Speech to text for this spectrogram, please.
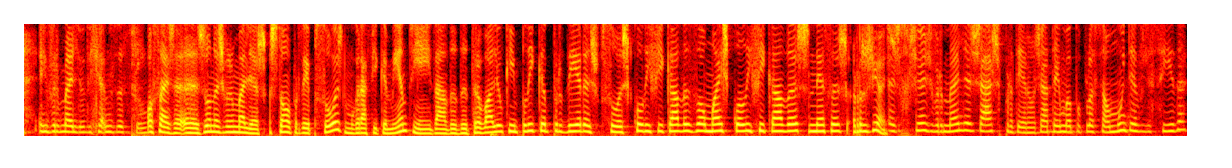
em vermelho, digamos assim. Ou seja, as zonas vermelhas estão a perder pessoas demograficamente e em idade de trabalho, o que implica perder as pessoas qualificadas ou mais qualificadas nessas regiões. As regiões vermelhas já as perderam, já têm uma população muito envelhecida,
